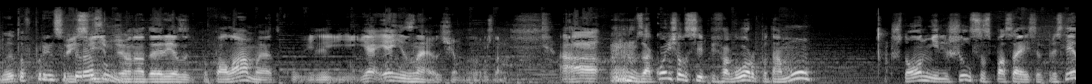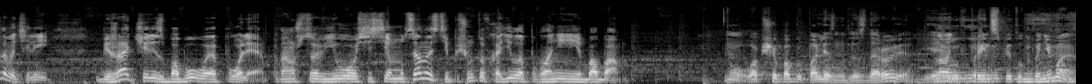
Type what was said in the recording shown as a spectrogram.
ну, это в принципе То есть, разумно. Ее надо резать пополам и отку... или я, я не знаю, зачем это нужно. А закончился Пифагор потому, что он не решился, спасаясь от преследователей, бежать через бобовое поле, потому что в его систему ценностей почему-то входило поклонение бобам. Ну, вообще бобы полезны для здоровья. Я Но его, в принципе, тут в, понимаю.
